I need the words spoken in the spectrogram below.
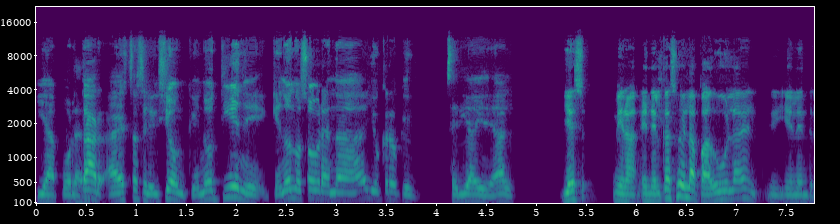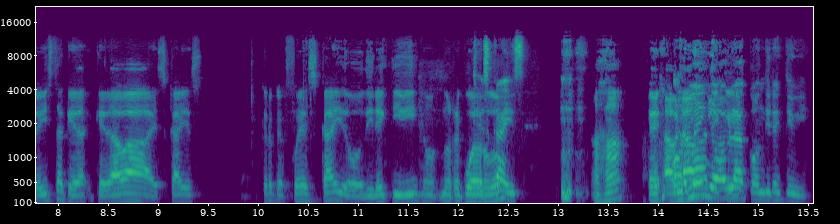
y aportar a esta selección que no tiene, que no nos sobra nada, yo creo que sería ideal. Y es, mira, en el caso de la Padula y en, la entrevista que, que daba Sky creo que fue Sky o DirecTV, no, no recuerdo. Sky. Ajá. Eh, habla con DirecTV.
